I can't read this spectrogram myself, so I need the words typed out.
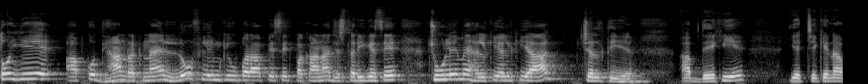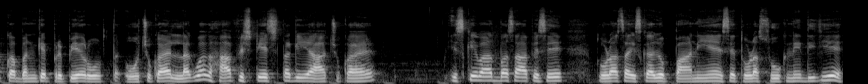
तो ये आपको ध्यान रखना है लो फ्लेम के ऊपर आप इसे पकाना जिस तरीके से चूल्हे में हल्की हल्की आग चलती है। आप देखिए ये चिकन आपका बन के प्रिपेयर हो, हो चुका है। लगभग हाफ़ स्टेज तक ये आ चुका है। इसके बाद बस आप इसे थोड़ा सा इसका जो पानी है, इसे थोड़ा सूखने दीजिए।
